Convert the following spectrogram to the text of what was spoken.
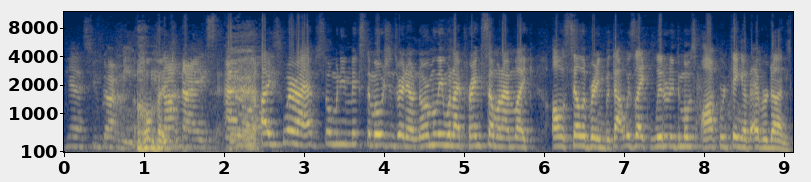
Yes, you got me. Oh my Not God. nice at all. I swear I have so many mixed emotions right now. Normally when I prank someone, I'm like all celebrating, but that was like literally the most awkward thing I've ever done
